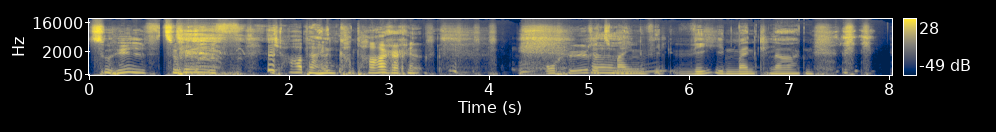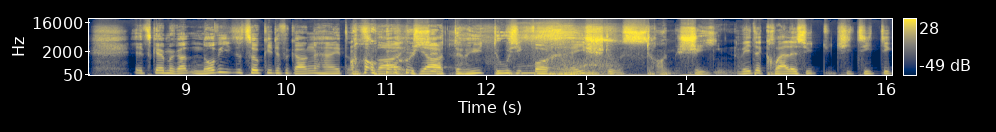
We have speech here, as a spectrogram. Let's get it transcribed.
Zu Hilfe, zu Hilfe. Ich habe einen Katar. Oh, höret mein Wehen, mein Klagen. Jetzt gehen wir gerade noch weiter zurück in der Vergangenheit. Und Oh, zwar im. Jahr 3000 vor Christus. Time Machine. Wieder Quelle Süddeutsche Zeitung.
